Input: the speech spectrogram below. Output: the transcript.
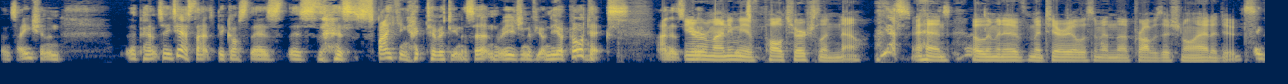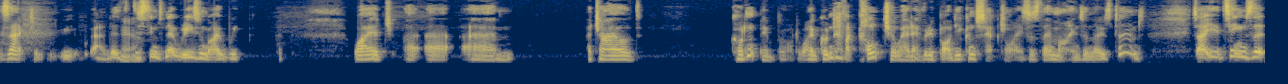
sensation. And the parent says, yes, that's because there's, there's, there's spiking activity in a certain region of your neocortex. And it's, You're reminding me of Paul Churchland now. Yes. and exactly. eliminative materialism and the propositional attitudes. Exactly. Uh, there, yeah. there seems no reason why we, why a, uh, um, a child couldn't be brought why we couldn't have a culture where everybody conceptualizes their minds in those terms. So it seems that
